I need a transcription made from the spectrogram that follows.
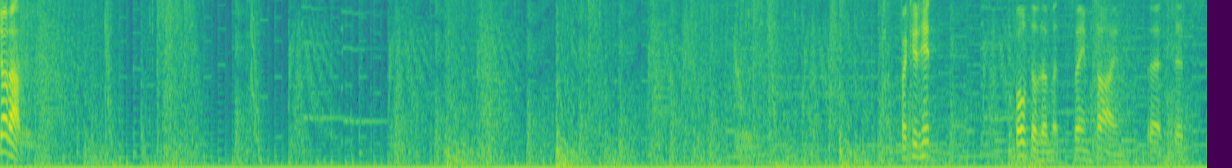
Shut up. If I could hit both of them at the same time, that that's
